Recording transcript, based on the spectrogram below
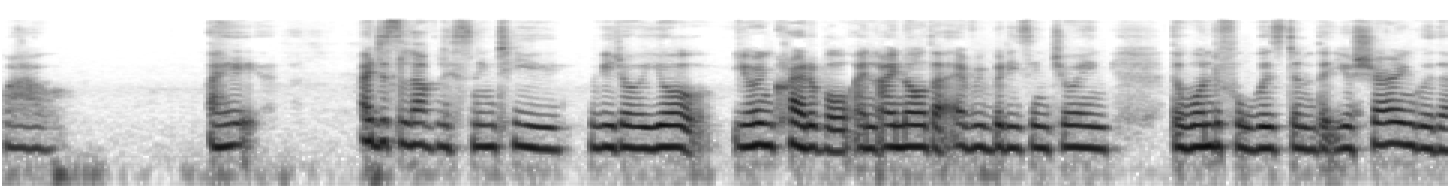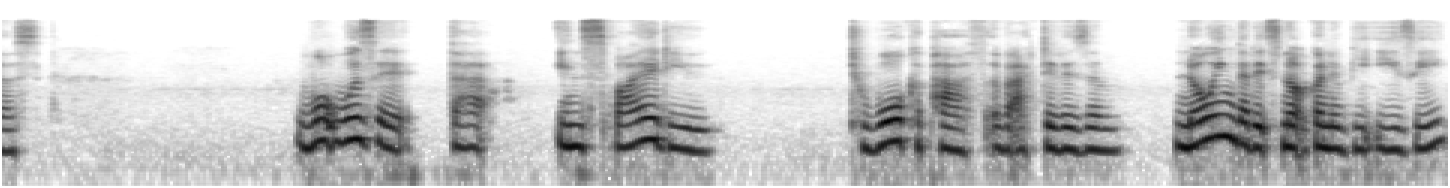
Wow. I I just love listening to you, Vito. You're you're incredible, and I know that everybody's enjoying the wonderful wisdom that you're sharing with us. What was it that inspired you to walk a path of activism, knowing that it's not going to be easy,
